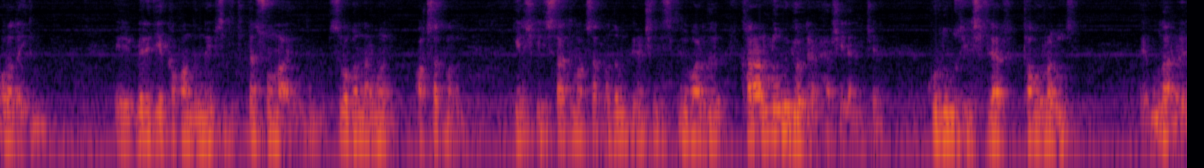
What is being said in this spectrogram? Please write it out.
oradaydım. E, belediye kapandığında hepsi gittikten sonra ayrıldım. Sloganlarımı aksatmadım. Geliş gidiş saatimi aksatmadım. Direnişin disiplini vardı. Kararlılığımı gördüler her şeyden önce. Kurduğumuz ilişkiler, tavırlarımız. E, bunlar e,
